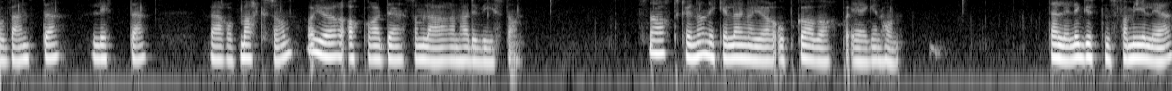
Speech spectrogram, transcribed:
å vente, lytte, være oppmerksom og gjøre akkurat det som læreren hadde vist ham. Snart kunne han ikke lenger gjøre oppgaver på egen hånd. Den lille guttens familie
